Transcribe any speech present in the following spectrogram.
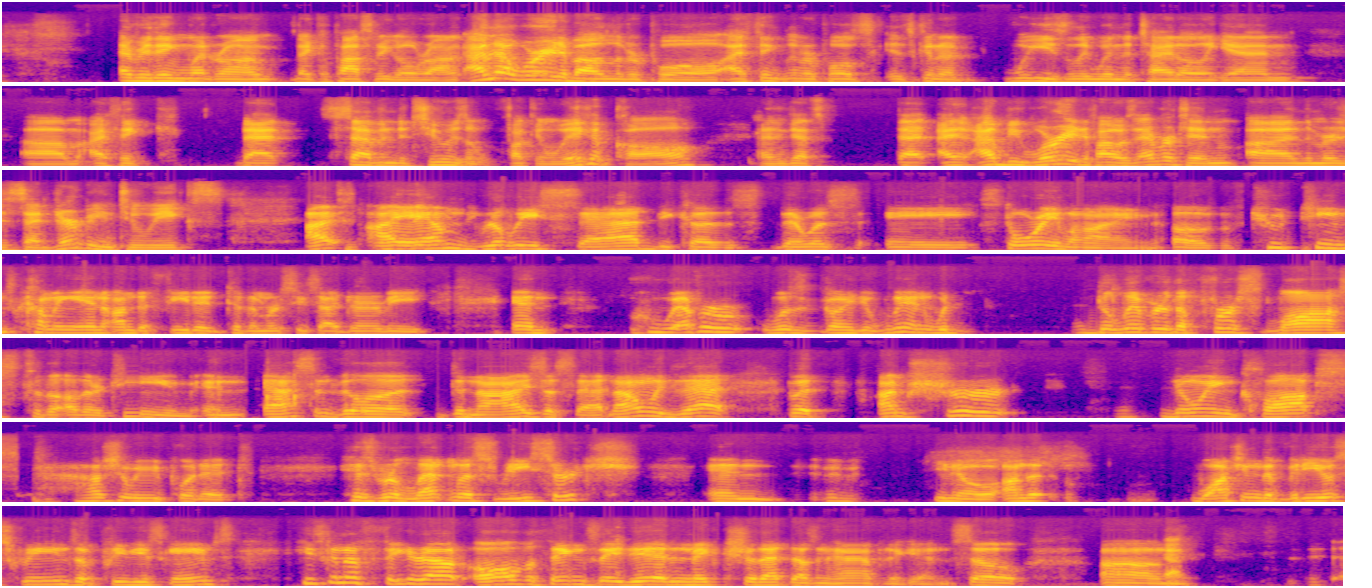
everything went wrong that could possibly go wrong. I'm not worried about Liverpool. I think Liverpool is, going to easily win the title again. Um, I think that seven to two is a fucking wake up call. I think that's that. I, I'd be worried if I was Everton uh, in the Merseyside Derby in two weeks. I, I am really sad because there was a storyline of two teams coming in undefeated to the Merseyside Derby, and whoever was going to win would deliver the first loss to the other team. And Aston Villa denies us that. Not only that, but I'm sure knowing Klopp's, how should we put it, his relentless research and, you know, on the watching the video screens of previous games, he's going to figure out all the things they did and make sure that doesn't happen again. So, um, Yeah.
